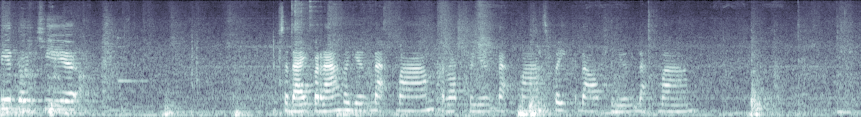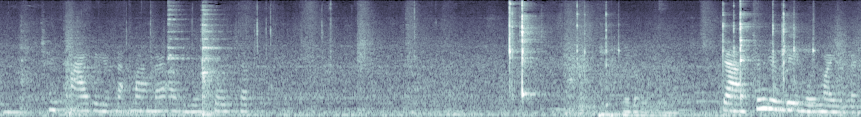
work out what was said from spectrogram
មានដូចជាសណ្ដែកបារាំងក៏យើងដាក់បានការ៉ុតក៏យើងដាក់បានស្ពៃក្តោបក៏យើងដាក់បានឆៃថាវក៏យើងដាក់បានដែរឲ្យយើងចូលចិត្តចាអញ្ចឹងយើងលាយមួយម៉ៃនេះ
